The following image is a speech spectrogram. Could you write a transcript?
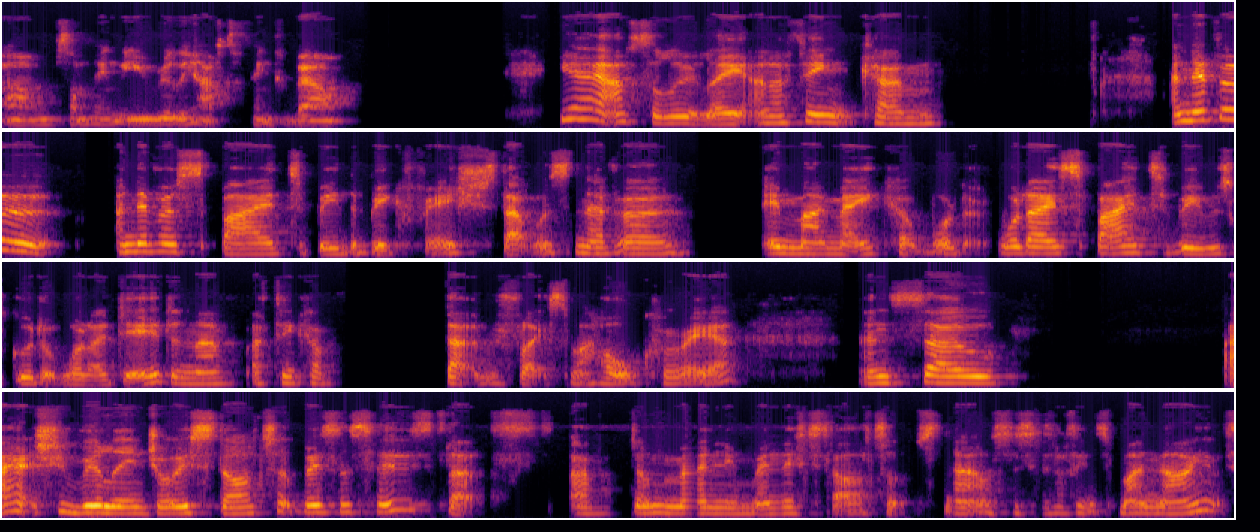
um, something that you really have to think about. Yeah, absolutely. And I think um, I never I never aspired to be the big fish. That was never in my makeup. What what I aspired to be was good at what I did, and I, I think I've, that reflects my whole career. And so I actually really enjoy startup businesses. That's I've done many many startups now. So this is I think it's my ninth,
